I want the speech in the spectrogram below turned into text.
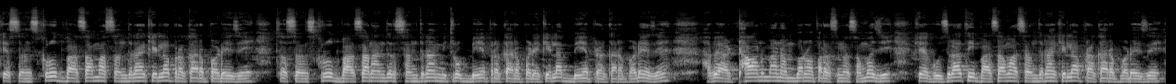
કે સંસ્કૃત ભાષામાં સંધના કેટલા પ્રકાર પડે છે? તો સંસ્કૃત ભાષાના અંદર સંધના મિત્રો બે પ્રકાર પડે. કેટલા? બે પ્રકાર પડે છે. હવે અઠ્ઠાવનમાં નંબરનો પ્રશ્ન સમજીએ કે ગુજરાતી ભાષામાં સંધના કેટલા પ્રકાર પડે છે?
